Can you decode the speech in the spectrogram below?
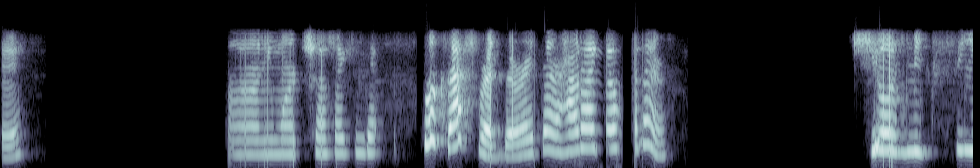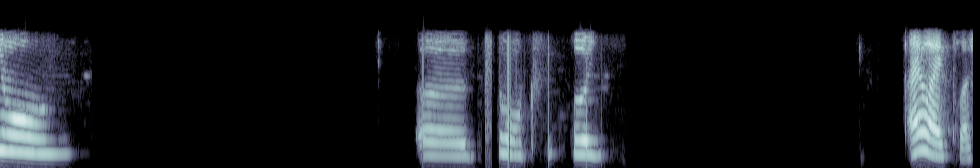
Okay. Uh, any more chests I can get? Look, that's Fredbear right there. How do I go over there? Transmission. Uh, toxic. I like Plush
